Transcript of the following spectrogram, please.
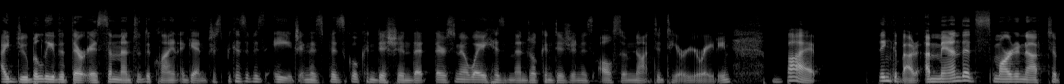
I do believe that there is some mental decline, again, just because of his age and his physical condition, that there's no way his mental condition is also not deteriorating. But think about it a man that's smart enough to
